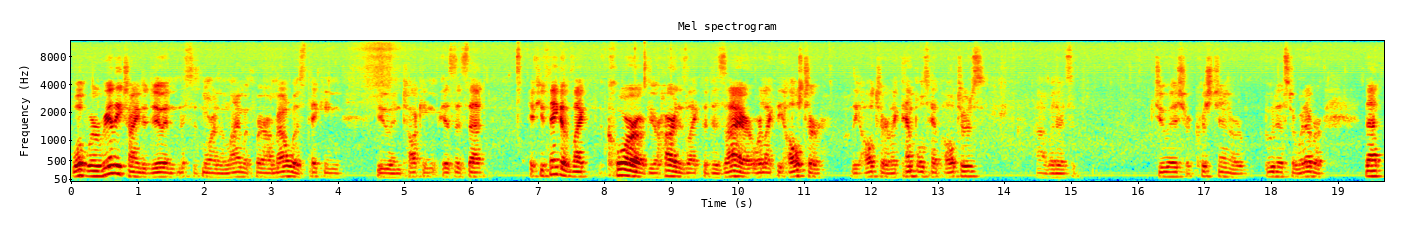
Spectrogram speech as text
what we're really trying to do, and this is more in line with where Armel was taking you and talking, is, is that if you think of like the core of your heart is like the desire, or like the altar, the altar, like temples have altars, uh, whether it's Jewish or Christian or Buddhist or whatever, that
